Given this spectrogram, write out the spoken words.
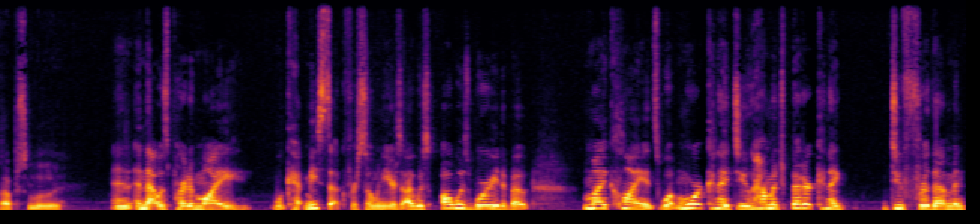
Absolutely. and and that was part of my what kept me stuck for so many years. I was always worried about my clients. What more can I do? How much better can I do for them? And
